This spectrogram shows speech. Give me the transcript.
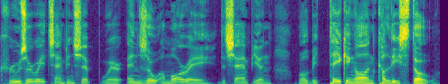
Cruiserweight Championship, where Enzo Amore, the champion, will be taking on Kalisto.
